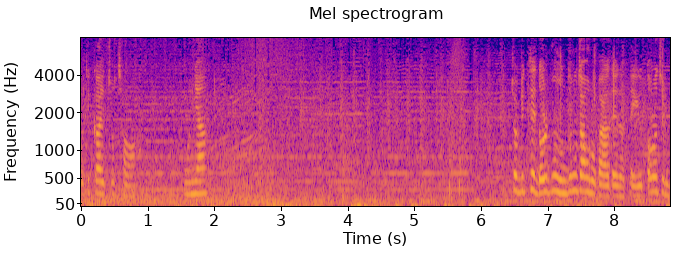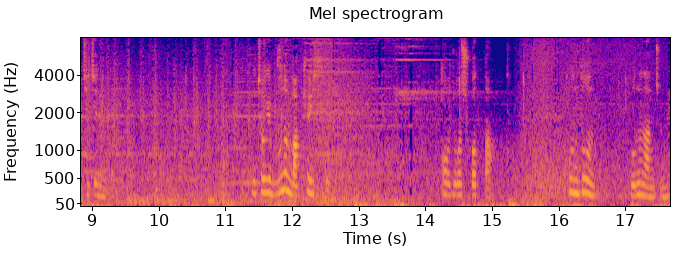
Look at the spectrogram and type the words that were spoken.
어디까지 쫓아와? 뭐냐? 저 밑에 넓은 운동장으로 가야 되는데 이거 떨어지면 뒤지는데. 근데 저기 문은 막혀있어. 어 누가 죽었다. 돈 돈. 돈은 안 주네.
